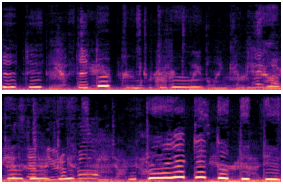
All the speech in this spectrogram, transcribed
Trenibol. The FDA-approved product labeling can be found at Hey,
